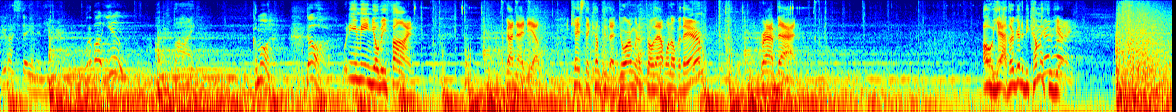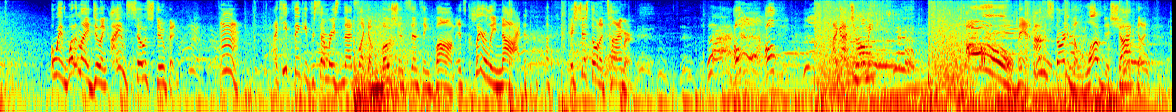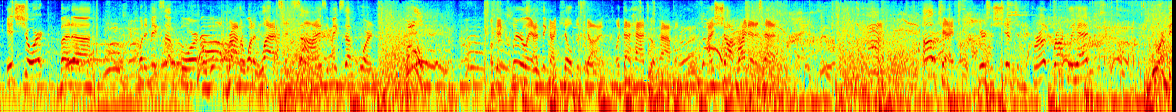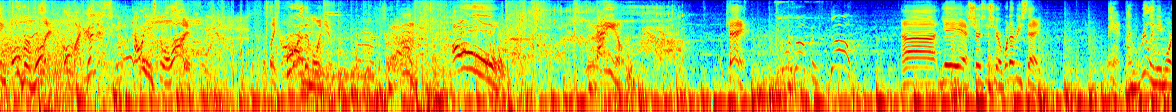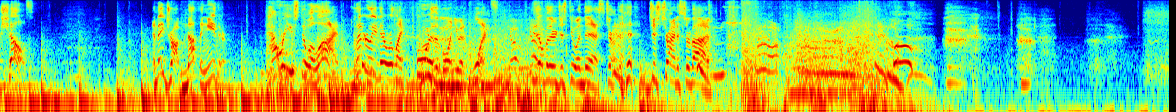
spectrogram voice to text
You're not staying in here. What about you? I'll be fine. Come on, go. What do you mean you'll be fine? I've got an idea. In case they come through that door, I'm gonna throw that one over there. Grab that. Oh yeah, they're gonna be coming through here. Oh wait, what am I doing? I am so stupid. Mm. I keep thinking for some reason that's like a motion sensing bomb. It's clearly not. it's just on a timer. Oh, oh, I got you, homie. Oh, man, I'm starting to love this shotgun. It's short, but uh, what it makes up for, or rather what it lacks in size, it makes up for in boom. Okay, clearly I think I killed this guy. Like that had to have happened. I shot right at his head. Mm. Okay, here's a shiv to the throat, broccoli head. You are being overrun. Oh my goodness. How are you still alive? There's like four of them on you. Mm. Oh! Damn! Okay. Doors open. Go. Uh, yeah, yeah, yeah, sure, sure, sure. Whatever you say. Man, I really need more shells. And they dropped nothing either. How are you still alive? Literally, there were like four of them on you at once. He's over there just doing this, just trying to survive.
